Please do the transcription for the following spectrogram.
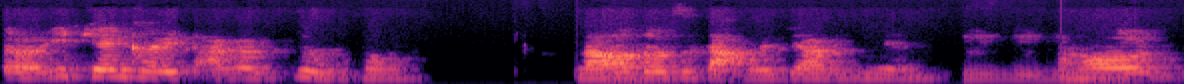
呃一天可以打个四五通，然后都是打回家里面，嗯嗯，然后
